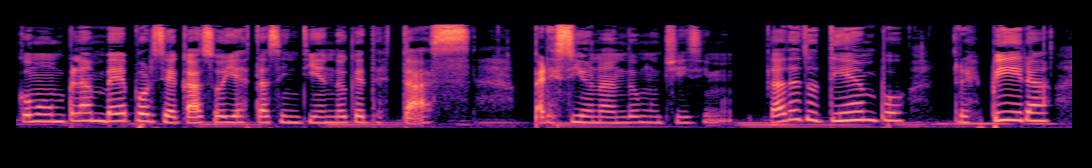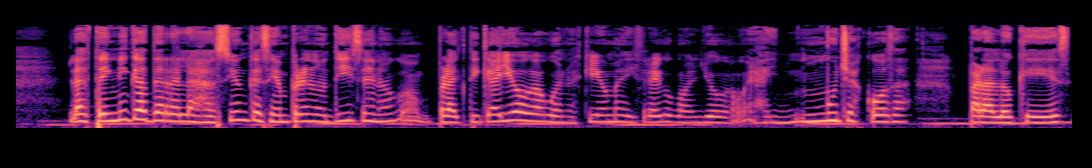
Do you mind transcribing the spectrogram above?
como un plan B por si acaso ya estás sintiendo que te estás presionando muchísimo. Date tu tiempo, respira, las técnicas de relajación que siempre nos dicen, ¿no? Practica yoga, bueno, es que yo me distraigo con el yoga, bueno, hay muchas cosas para lo que es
